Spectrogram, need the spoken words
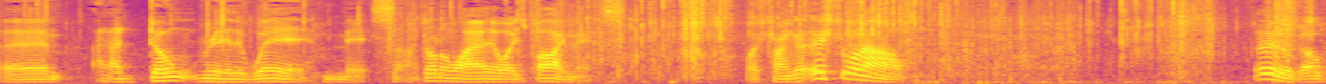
Um, and I don't really wear mitts. I don't know why I always buy mitts. Let's try and get this one out. There we go.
